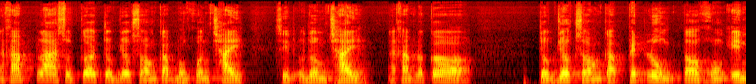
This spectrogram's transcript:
นะครับ ล่าสุดก็จบยก 2 กับมงคลชัยสิทธิอุดมชัยนะครับ แล้วก็จบยก 2 กับเพชรลุ่งต่อคงอิน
